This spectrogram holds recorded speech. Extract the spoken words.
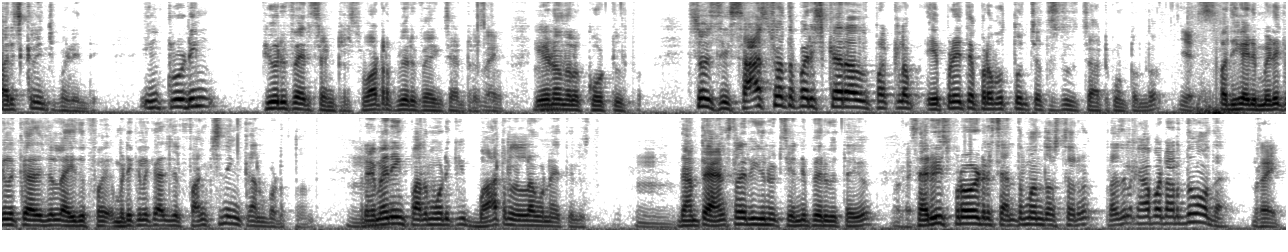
పరిష్కరించబడింది including purifier centres water purifying centres ఏడు వందల కోట్లతో. సో ఈ శాశ్వత పరిష్కారాల పట్ల ఎప్పుడైతే ప్రభుత్వం చిత్తశుద్ధి చాటుకుంటుందో. పదిహేడు మెడికల్ కాలేజీలు ఐదు మెడికల్ కాలేజీలు ఫంక్షనింగ్ కనబడుతుంది. రిమైనింగ్ పదమూడుకి బాటలు ఎలా ఉన్నాయో తెలుస్తుంది. దాంతో యాన్సలరీ యూనిట్స్ ఎన్ని పెరుగుతాయో సర్వీస్ ప్రొవైడర్స్ ఎంతమంది వస్తారో ప్రజలకు కాబట్టి అర్థం అవుదా రైట్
